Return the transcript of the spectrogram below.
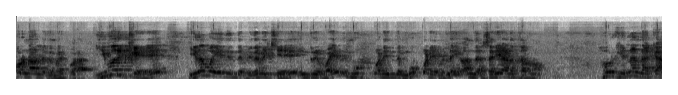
ஒரு நாள் இந்த மாதிரி போகிறார் இவருக்கு இளம் வயது இந்த விதவைக்கு இன்று வயது மூப்படைந்த மூப்படையவில்லை அந்த சரியான தருணம். அவருக்கு என்னன்னாக்கா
